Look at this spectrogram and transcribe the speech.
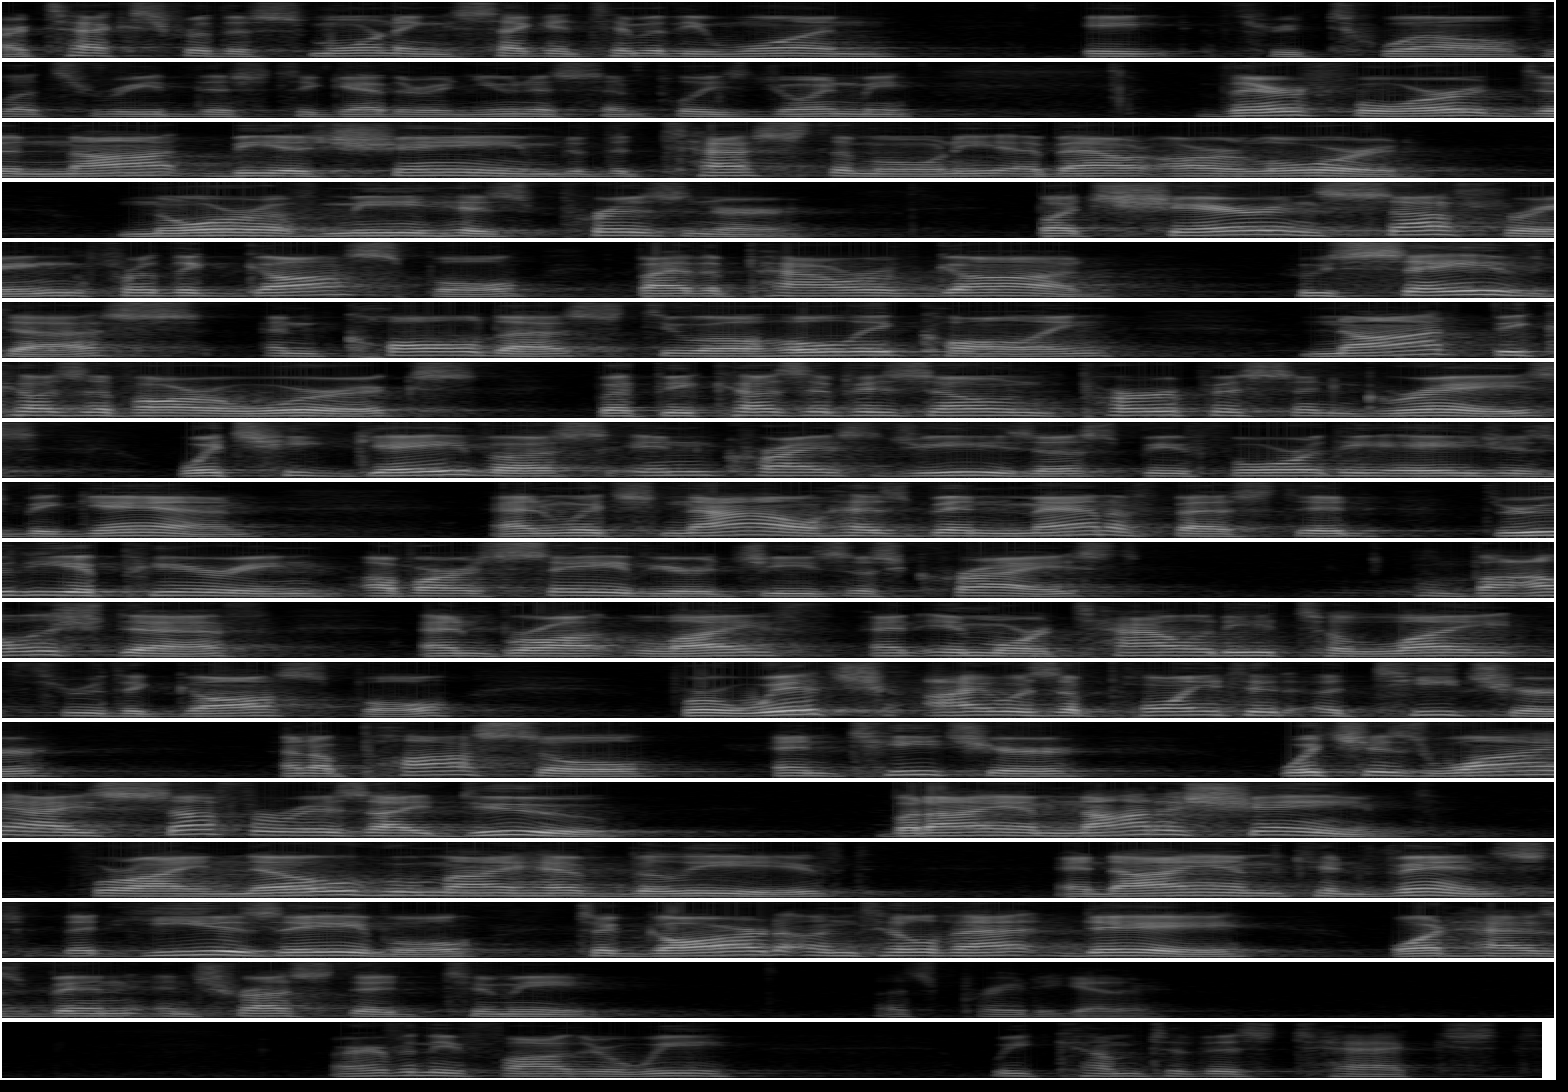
Our text for this morning, 2 Timothy 1 8 through 12. Let's read this together in unison. Please join me. Therefore, do not be ashamed of the testimony about our Lord, nor of me, his prisoner, but share in suffering for the gospel by the power of God, who saved us and called us to a holy calling, not because of our works, but because of his own purpose and grace, which he gave us in Christ Jesus before the ages began and which now has been manifested through the appearing of our Savior, Jesus Christ, abolished death and brought life and immortality to light through the gospel, for which I was appointed a teacher, an apostle, and teacher, which is why I suffer as I do. But I am not ashamed, for I know whom I have believed, and I am convinced that he is able to guard until that day what has been entrusted to me. Let's pray together. Our Heavenly Father, we, we come to this text,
